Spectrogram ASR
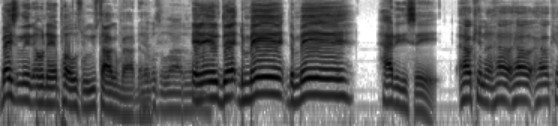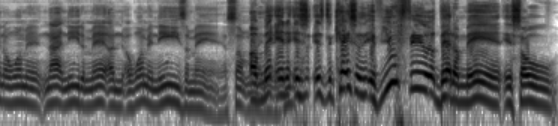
basically on that post we was talking about though. That was a lot of. and uh, it that the man, the man, how did he say it? how can a how how how can a woman not need a man? A, a woman needs a man or something. A like man, that. and it's it's the case of if you feel that a man is so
